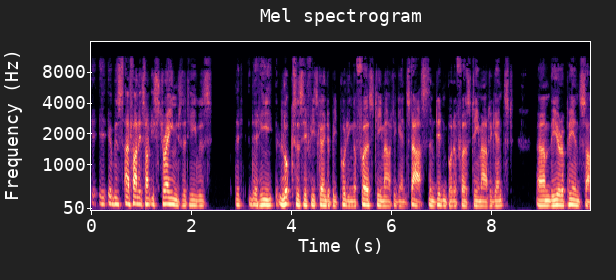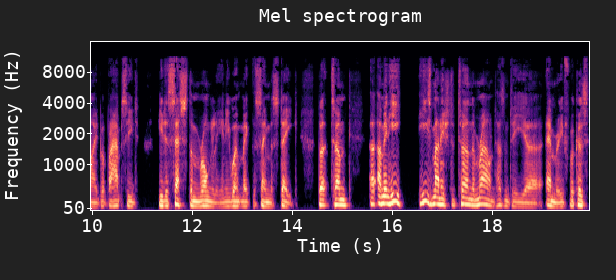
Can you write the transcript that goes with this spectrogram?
it, it, was. I find it slightly strange that he was that that he looks as if he's going to be putting a first team out against us and didn't put a first team out against um, the European side. But perhaps he'd he'd assessed them wrongly and he won't make the same mistake. But um, uh, I mean, he he's managed to turn them round, hasn't he, uh, Emery? Because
